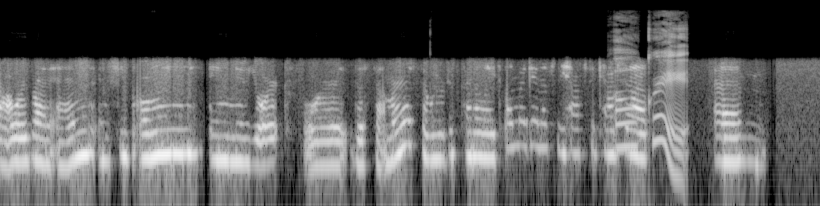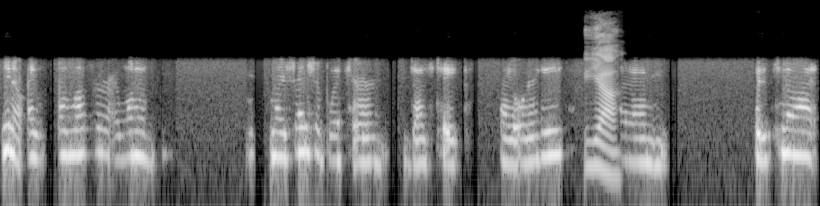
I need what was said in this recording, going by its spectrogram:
hours on end, and she's only in New York for the summer, so we were just kind of like, oh my goodness, we have to catch Oh, up. great. Um, you know, I I love her. I want to. My friendship with her does take priority, Yeah. um, but it's not.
